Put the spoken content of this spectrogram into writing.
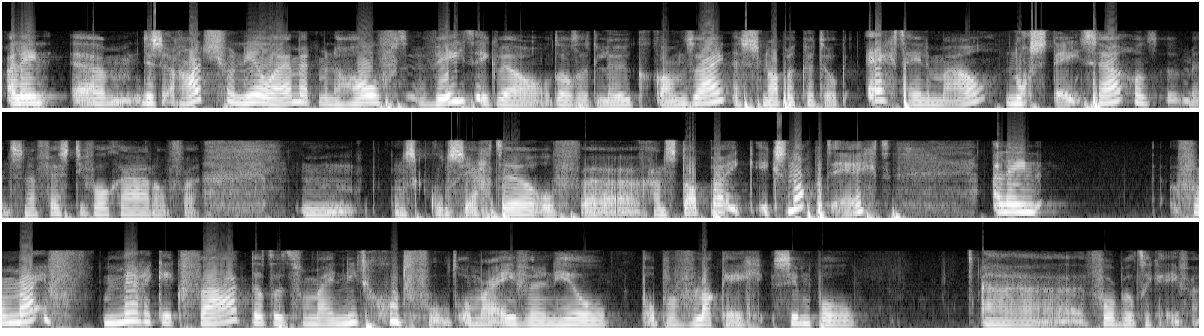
Alleen, dus rationeel hè, met mijn hoofd weet ik wel dat het leuk kan zijn en snap ik het ook echt helemaal. Nog steeds, hè, als mensen naar festival gaan of uh, onze concerten of gaan stappen. Ik, ik snap het echt. Alleen, voor mij merk ik vaak dat het voor mij niet goed voelt om maar even een heel oppervlakkig, simpel uh, voorbeeld te geven.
